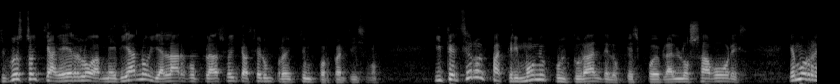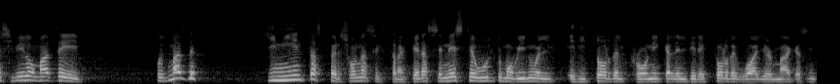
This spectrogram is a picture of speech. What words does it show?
Dijo, esto hay que verlo a mediano y a largo plazo, hay que hacer un proyecto importantísimo. Y tercero, el patrimonio cultural de lo que es Puebla, los sabores. Hemos recibido más de, pues más de 500 personas extranjeras. En este último vino el editor del Chronicle, el director de Wire Magazine,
